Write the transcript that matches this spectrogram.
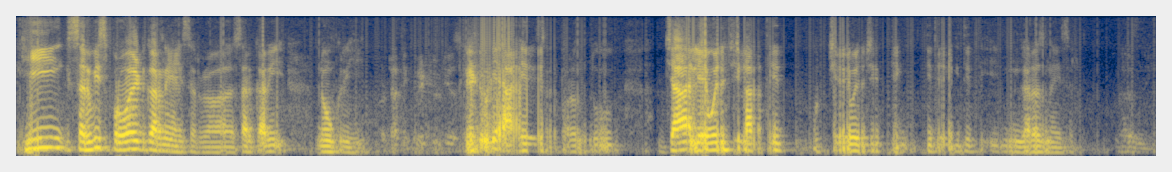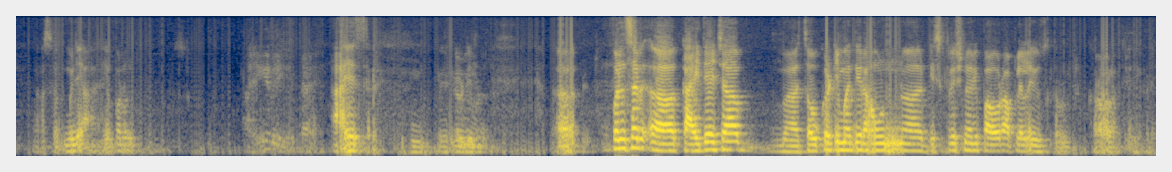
ही सर्व्हिस प्रोव्हाइड करणे आहे सर. सरकारी नोकरी ही. क्रिएटिव्हिटी आहे सर. परंतु ज्या लेवलची लागते उच्च लेवलची ती तिथे तिथे गरज नाही सर. असं म्हणजे आहे परंतु. आहे सर. पण सर कायद्याच्या चौकटीमध्ये राहून डिस्क्रिशनरी पॉवर आपल्याला यूज करू करावं लागते तिकडे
